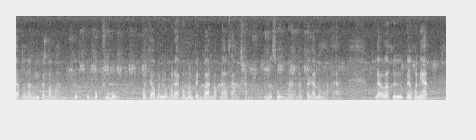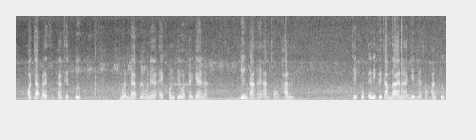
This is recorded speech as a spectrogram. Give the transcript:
จับตัวนั้นอยู่กันประมาณเกือบเกือบหกชั่วโมง กว่าจะเอามันลงมาได้เพราะมันเป็นบ้านน็อกดาวน์สามชั้นคือมันสูงมากแล้วกว่าจะเอาลงมาได้ แล้วก็คือเพื่อนคนเนี้ย พอจับไปกันเสร็จปุ๊บเหมือนแบบเพื่อนคนเนี้ยไอ้คนที่ว่าเคยแก้นะยื่นตังให้อ่านสองพันที่ผมอันนี้คือจำได้นะ ยื่นให้สองพันปุ๊บ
